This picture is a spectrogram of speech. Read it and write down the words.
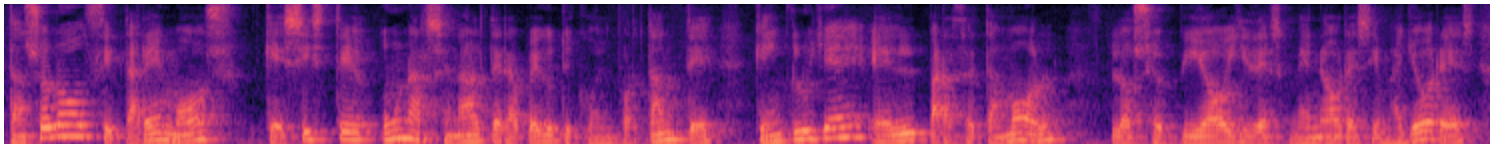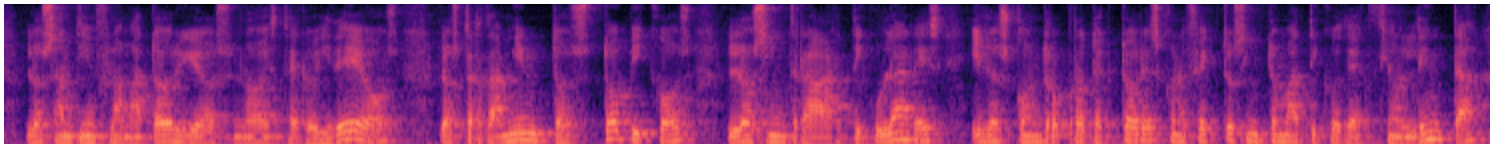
Tan solo citaremos que existe un arsenal terapéutico importante que incluye el paracetamol, los opioides menores y mayores, los antiinflamatorios no esteroideos, los tratamientos tópicos, los intraarticulares y los controprotectores con efecto sintomático de acción lenta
